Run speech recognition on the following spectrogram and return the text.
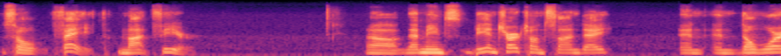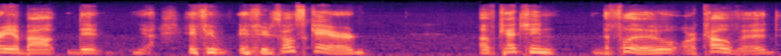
so faith not fear. Uh, that means be in church on sunday and and don't worry about the if you if you're so scared of catching the flu or covid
